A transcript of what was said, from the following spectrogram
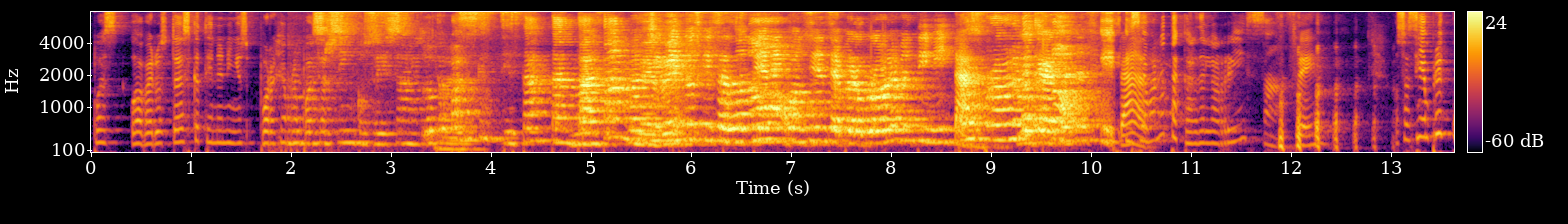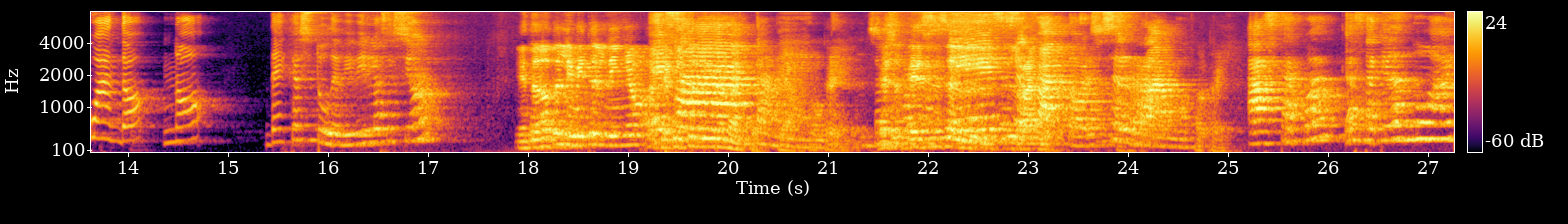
pues, a ver, ustedes que tienen niños, por ejemplo, pueden ser 5 o 6 años. Lo que pasa es que si están tan, más, tan más chiquitos quizás no, no. tienen conciencia, pero probablemente imitan. pues probablemente Lo que no. hacen es Y, y se van a atacar de la risa. Sí. O sea, siempre y cuando no dejes tú de vivir la sesión. Mientras no te limite el niño a que libremente. Exactamente. Ya, ok. Ese, ese es el, Ese es el rango. factor, ese es el rango. Ok. ¿Hasta, cuán- ¿Hasta qué edad no hay?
